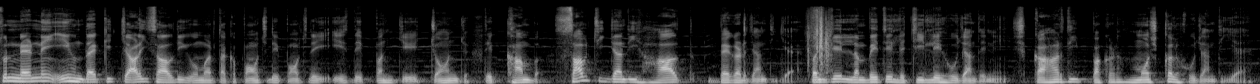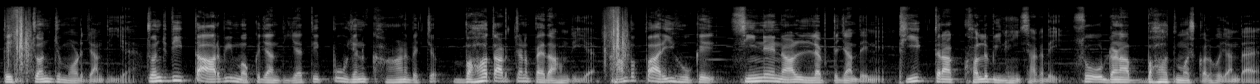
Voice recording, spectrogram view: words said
ਸੋ ਨਿਰਣੇ ਇਹ ਹੁੰਦਾ ਹੈ ਕਿ 40 ਸਾਲ ਦੀ ਉਮਰ ਤੱਕ ਪਹੁੰਚਦੇ ਪਹੁੰਚਦੇ ਇਸ ਦੇ ਪੰਜੇ ਚੌਂਜ ਤੇ ਖੰਭ ਸਭ ਚੀਜ਼ਾਂ ਦੀ ਹਾਲਤ ਵਿਗੜ ਜਾਂਦੀ ਹੈ। ਪੰਜੇ ਲੰਬੇ ਤੇ ਲਚੀਲੇ ਹੋ ਜਾਂਦੇ ਨੇ, ਸ਼ਿਕਾਰ ਦੀ ਪਕੜ ਮੁਸ਼ਕਲ ਹੋ ਜਾਂਦੀ ਹੈ ਤੇ ਚੁੰਝ ਮੁੜ ਜਾਂਦੀ ਹੈ। ਚੁੰਝ ਦੀ ਧਾਰ ਵੀ ਮੁੱਕ ਜਾਂਦੀ ਹੈ ਤੇ ਭੋਜਨ ਖਾਣ ਵਿੱਚ ਬਹੁਤ ਅੜਚਣ ਪੈਦਾ ਹੁੰਦੀ ਹੈ। ਖੰਭ ਭਾਰੀ ਹੋ ਕੇ ਸੀਨੇ ਨਾਲ ਲਿਪਟ ਜਾਂਦੇ ਨੇ, ਠੀਕ ਤਰ੍ਹਾਂ ਖੁੱਲ ਵੀ ਨਹੀਂ ਸਕਦੇ। ਸੋ ਉੱਡਣਾ ਬਹੁਤ ਮੁਸ਼ਕਲ ਹੋ ਜਾਂਦਾ ਹੈ।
